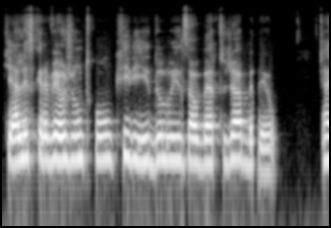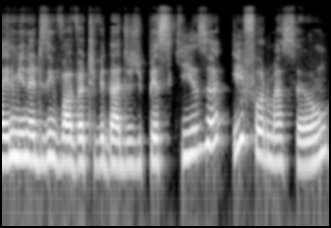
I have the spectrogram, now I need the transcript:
que ela escreveu junto com o querido Luiz Alberto de Abreu. A Hermínia desenvolve atividades de pesquisa e formação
